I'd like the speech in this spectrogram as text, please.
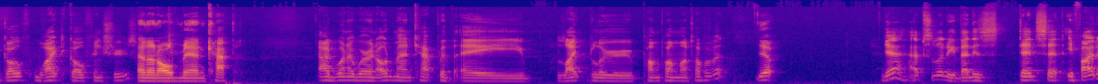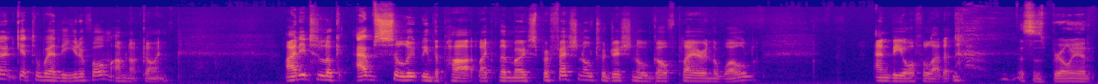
golf white golfing shoes. And an old man cap. I'd want to wear an old man cap with a light blue pom pom on top of it. Yep. Yeah, absolutely. That is dead set. If I don't get to wear the uniform, I'm not going. I need to look absolutely the part, like the most professional, traditional golf player in the world, and be awful at it. This is brilliant.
